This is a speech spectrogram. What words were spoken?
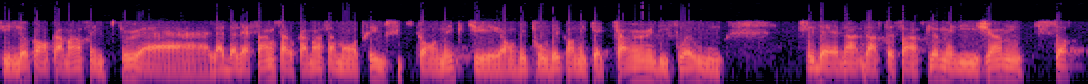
C'est là qu'on commence un petit peu à l'adolescence, ça commence à montrer aussi qui qu'on est, puis qu'on veut prouver qu'on est quelqu'un, des fois, ou c'est dans, dans ce sens-là. Mais les jeunes qui sortent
